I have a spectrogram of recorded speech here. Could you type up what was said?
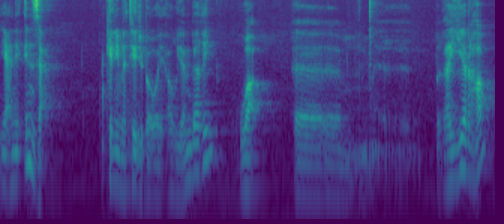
يعني انزع كلمة يجب أو ينبغي و غيرها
